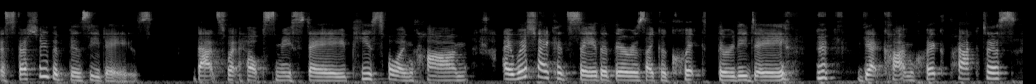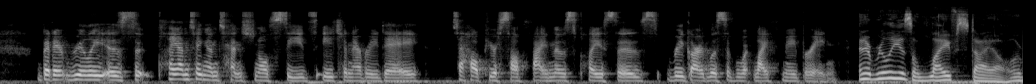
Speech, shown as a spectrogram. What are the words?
especially the busy days, that's what helps me stay peaceful and calm. I wish I could say that there was like a quick 30 day get calm quick practice, but it really is planting intentional seeds each and every day to help yourself find those places regardless of what life may bring. And it really is a lifestyle.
